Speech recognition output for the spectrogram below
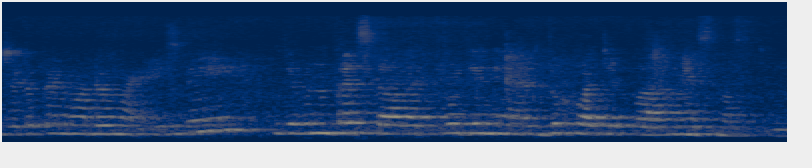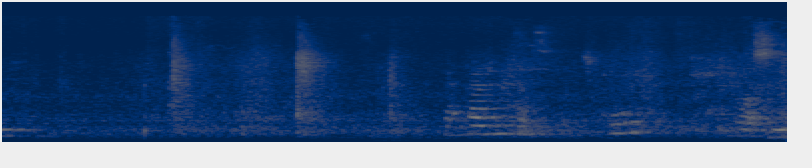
že toto je model mojej izby, kde budem predstavovať prúdenie vzduchu a tepla v miestnosti. Zakážeme si sviečku. Vlastne.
